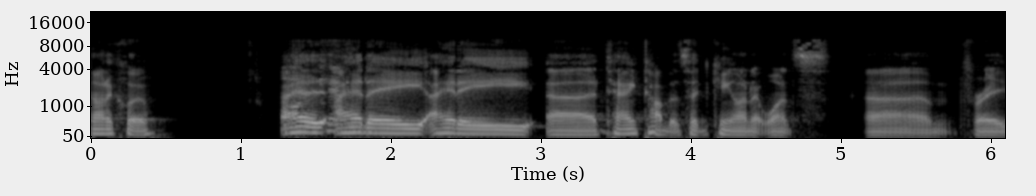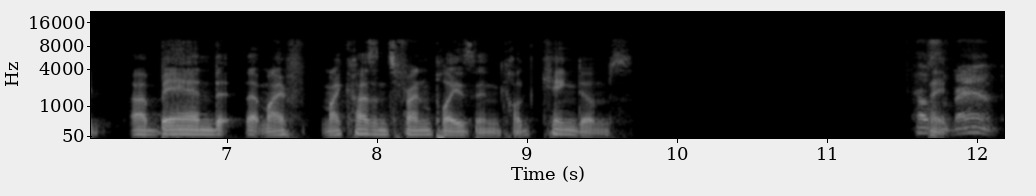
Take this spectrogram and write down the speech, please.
Not a clue. I had King? I had a I had a uh, tank top that said King on it once um, for a, a band that my my cousin's friend plays in called Kingdoms. How's the Hey. band?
